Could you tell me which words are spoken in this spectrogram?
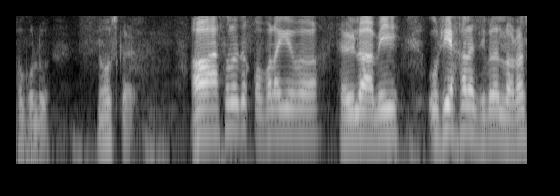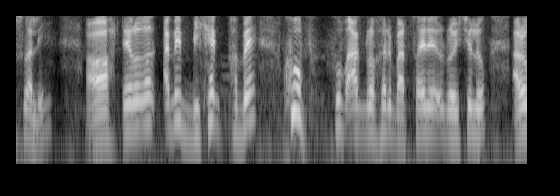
সকলো। নমস্কাৰ। অঁ আচলতে ক'ব লাগিব ধৰি লওক আমি উঠি অহা যিবিলাক ল'ৰা ছোৱালী তেওঁলোকক আমি বিশেষভাৱে খুব খুব আগ্ৰহেৰে বাট চাই ৰৈছিলোঁ আৰু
